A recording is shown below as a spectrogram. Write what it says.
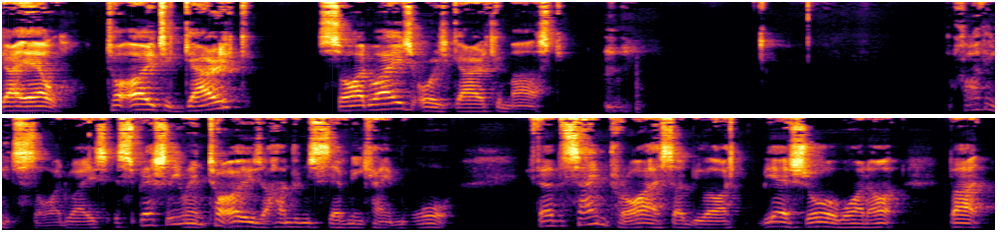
JL, To'o to Garrick, sideways, or is Garrick a must? Look, I think it's sideways, especially when To'o's 170k more. If they had the same price, I'd be like, yeah, sure, why not? But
